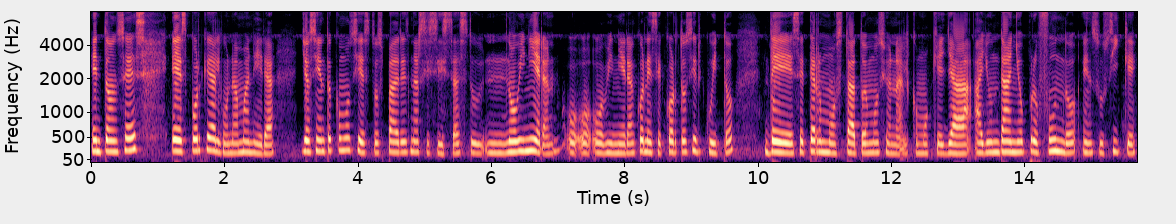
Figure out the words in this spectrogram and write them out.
Entonces es porque de alguna manera yo siento como si estos padres narcisistas no vinieran o, vinieran con ese cortocircuito de ese termostato emocional, como que ya hay un daño profundo en su psique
